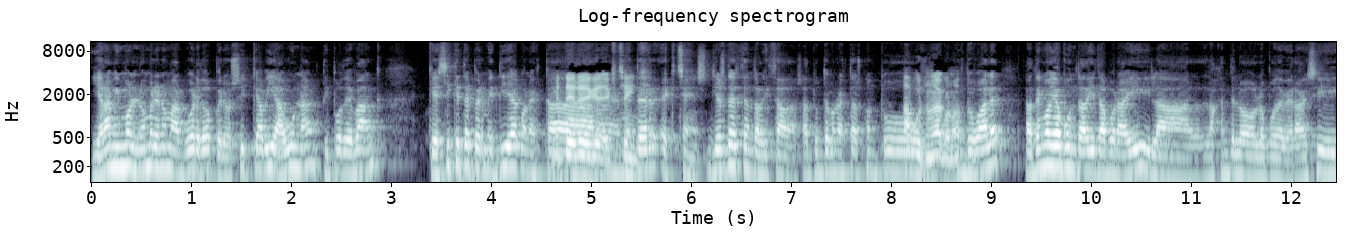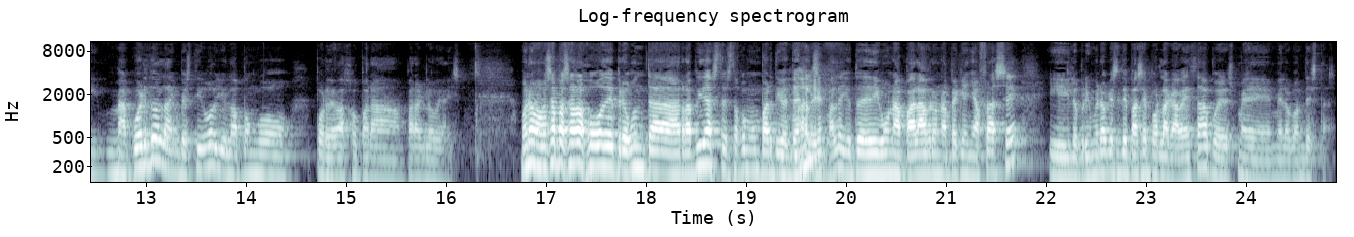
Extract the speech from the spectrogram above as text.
y ahora mismo el nombre no me acuerdo, pero sí que había una, tipo de bank, que sí que te permitía conectar Meter, eh, exchange. meter exchange. Y es descentralizada. O sea, tú te conectas con tu, Ah, pues no la con conozco. tu wallet. La tengo ya apuntadita por ahí y la, la gente lo, lo puede ver. A ver si me acuerdo, la investigo y la pongo por debajo para, para que lo veáis. Bueno, vamos a pasar al juego de preguntas rápidas. Esto es como un partido de tenis, Vale. ¿vale? Yo te digo una palabra, una pequeña frase y lo primero que se te pase por la cabeza, pues me, me lo contestas.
